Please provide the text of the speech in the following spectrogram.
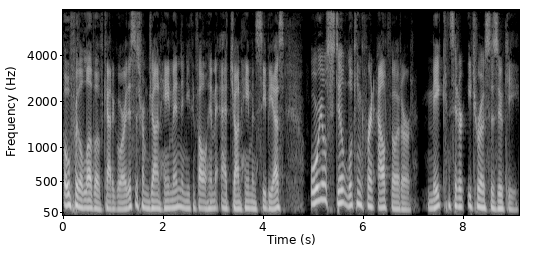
Oh for the Love of category. This is from Jon Heyman, and you can follow him at Jon Heyman CBS. Orioles still looking for an outfielder. May consider Ichiro Suzuki.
